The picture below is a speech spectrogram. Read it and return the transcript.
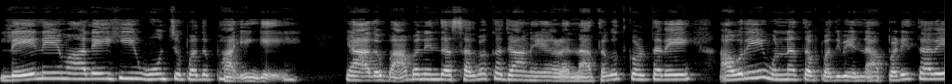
ಲೇನೆ ವಾಲೆ ಹಿ ಊಂಚು ಪದ ಪಾಯಿಂಗೆ ಯಾರು ಬಾಬನಿಂದ ಸರ್ವ ಖಜಾನೆಗಳನ್ನು ತೆಗೆದುಕೊಳ್ತಾರೆ ಅವರೇ ಉನ್ನತ ಪದವಿಯನ್ನು ಪಡಿತಾರೆ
